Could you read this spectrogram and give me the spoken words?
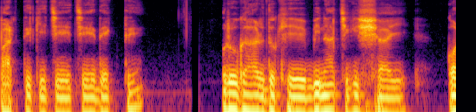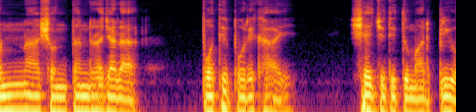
পারতে কি চেয়ে চেয়ে দেখতে। রোগার দুঃখে বিনা চিকিৎসায় কন্যা সন্তানরা যারা পথে পড়ে খায়, সে যদি তোমার প্রিয়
